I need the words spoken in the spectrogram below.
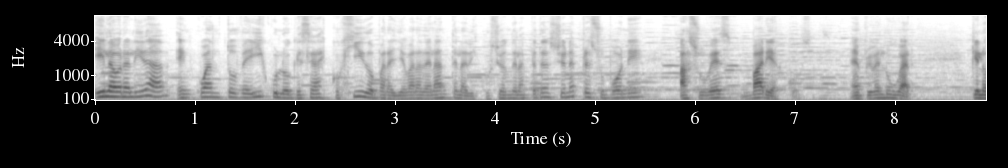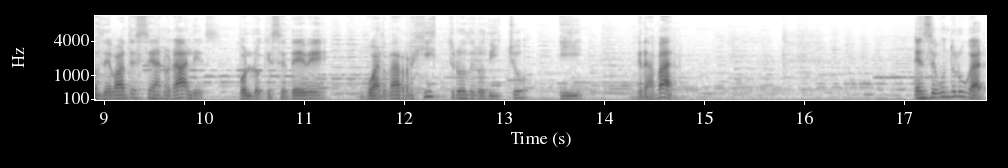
Y la oralidad, en cuanto vehículo que se ha escogido para llevar adelante la discusión de las pretensiones, presupone a su vez varias cosas. En primer lugar, que los debates sean orales, por lo que se debe guardar registro de lo dicho y grabar. En segundo lugar,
